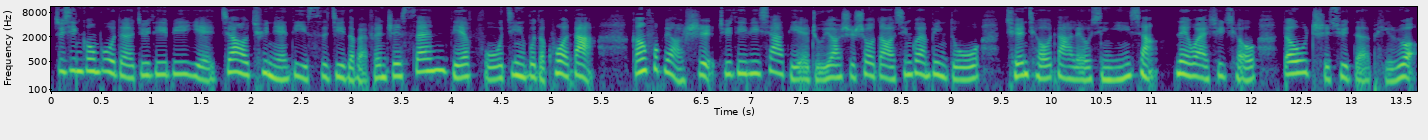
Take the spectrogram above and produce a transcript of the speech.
最新公布的 GDP 也较去年第四季的百分之三跌幅进一步的扩大。港府表示，GDP 下跌主要是受到新冠病毒全球大流行影响，内外需求都持续的疲弱。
